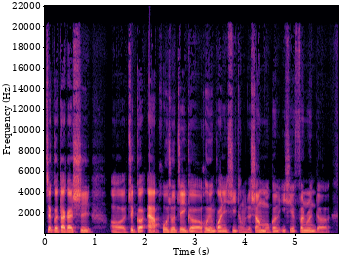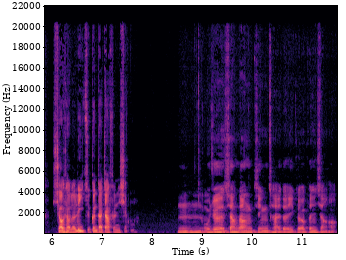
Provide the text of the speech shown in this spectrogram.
这个大概是。呃，这个 App 或者说这个会员管理系统的商模跟一些分润的小小的例子跟大家分享。嗯，我觉得相当精彩的一个分享哈，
